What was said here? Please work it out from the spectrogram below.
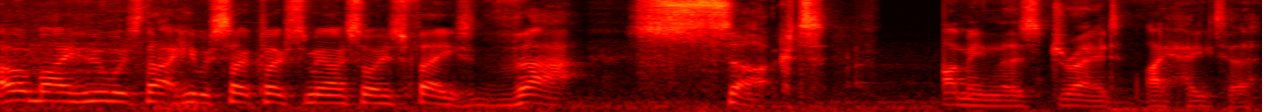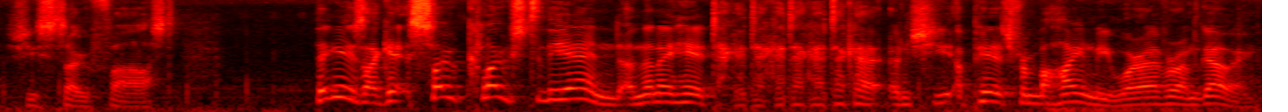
Oh my, who was that? He was so close to me I saw his face. That sucked. I mean, there's Dread. I hate her. She's so fast. Thing is, I get so close to the end, and then I hear taka taka taka taka, and she appears from behind me wherever I'm going.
